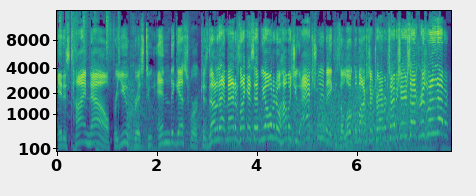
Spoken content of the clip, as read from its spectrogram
It is time now for you, Chris, to end the guesswork because none of that matters. Like I said, we all want to know how much you actually make as a local box truck driver. Time to share your side, Chris. What is the number?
